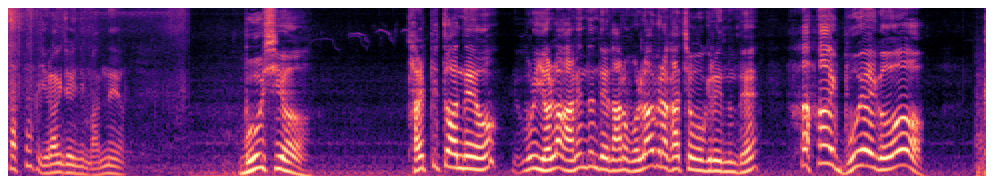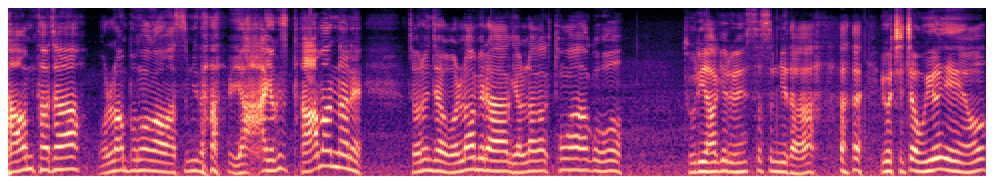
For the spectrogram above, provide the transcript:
유랑장님 맞네요. 무엇이요? 달빛도 왔네요. 우리 연락 안 했는데 나는 월남이랑 같이 오기로 했는데. 하하 뭐야 이거? 다음 타자 월남 붕어가 왔습니다. 야 여기서 다 만나네. 저는 이제 월남이랑 연락 통화하고 둘이 하기로 했었습니다. 이거 진짜 우연이에요.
